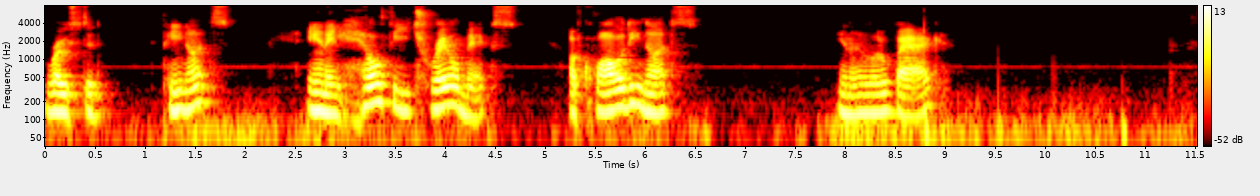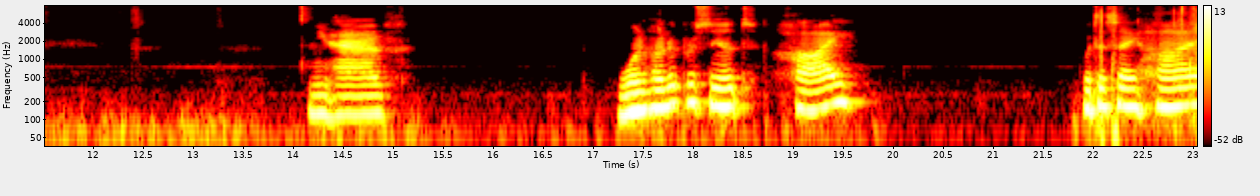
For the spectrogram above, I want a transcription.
roasted peanuts, and a healthy trail mix of quality nuts in a little bag. And you have 100% high, what does it say? High,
